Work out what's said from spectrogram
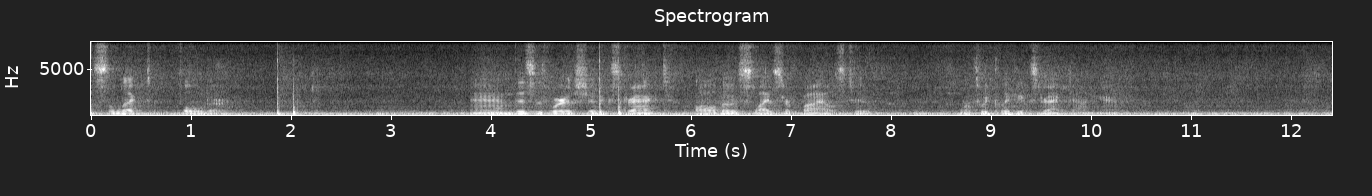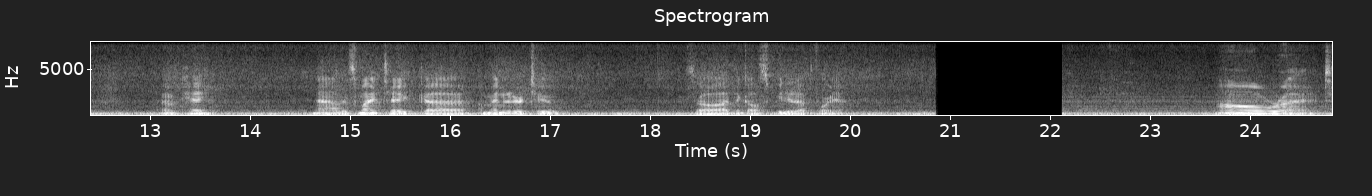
on select folder. And this is where it should extract all those slicer files to once we click extract down here. Okay. Now this might take uh, a minute or two so I think I'll speed it up for you. Alright,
